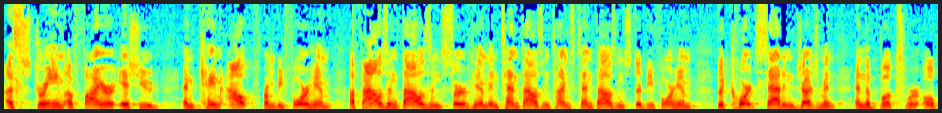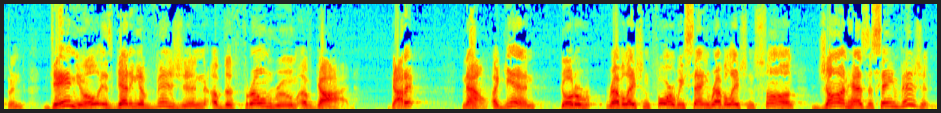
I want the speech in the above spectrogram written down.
A stream of fire issued and came out from before him. A thousand thousand served him, and ten thousand times ten thousand stood before him. The court sat in judgment, and the books were opened. Daniel is getting a vision of the throne room of God. Got it? Now, again, go to Revelation 4. We sang Revelation song. John has the same vision.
